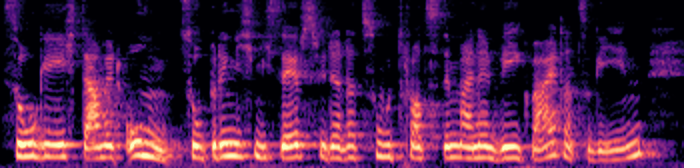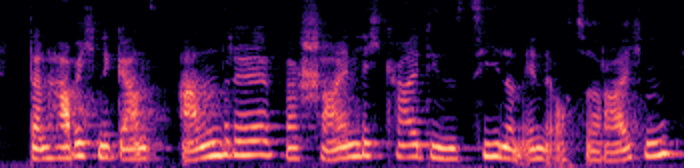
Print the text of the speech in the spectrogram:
so gehe ich damit um, so bringe ich mich selbst wieder dazu, trotzdem meinen Weg weiterzugehen, dann habe ich eine ganz andere Wahrscheinlichkeit, dieses Ziel am Ende auch zu erreichen,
